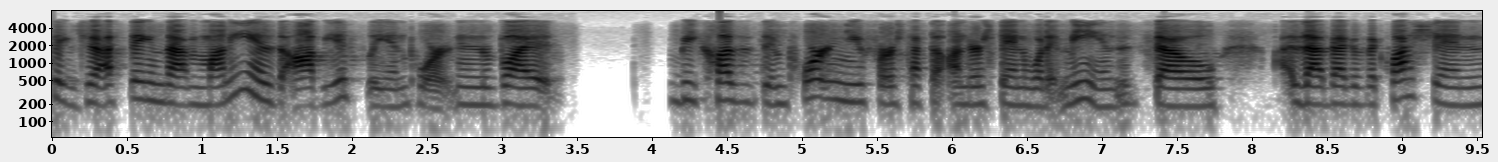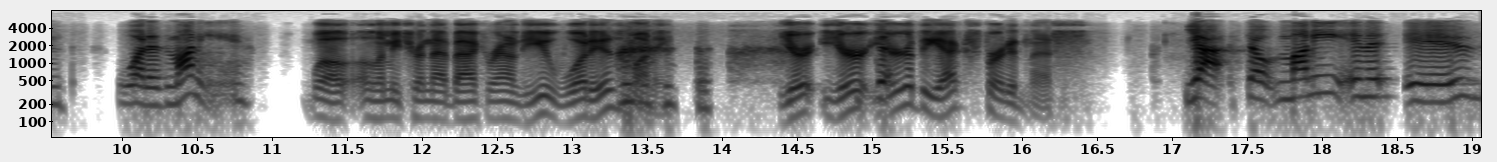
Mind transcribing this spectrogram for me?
suggesting that money is obviously important, but because it's important, you first have to understand what it means. So uh, that begs the question what is money? Well, uh, let me turn that back around to you. What is money? you're you're you're the expert in this. Yeah, so money in it is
